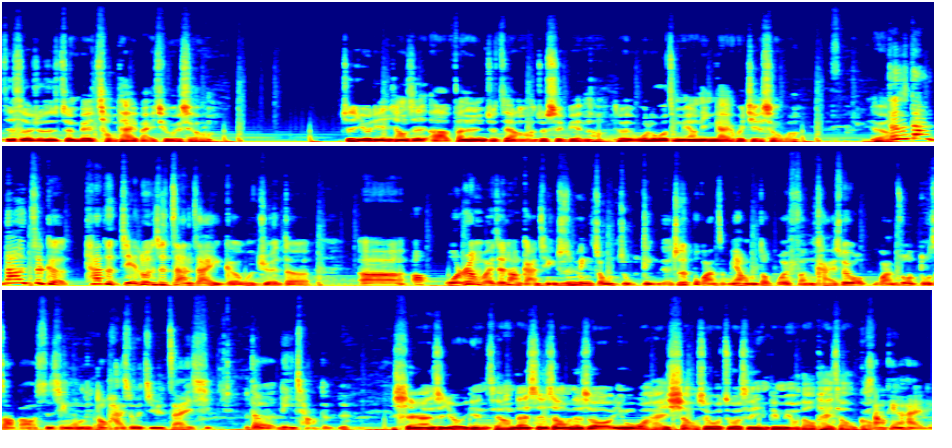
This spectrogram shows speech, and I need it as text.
这时候就是准备丑态百出的时候。就有点像是啊，反正你就这样啊，就随便啊。就是我如果怎么样，你应该也会接受吧？对啊，但是但但是这个他的结论是站在一个我觉得。呃哦，我认为这段感情就是命中注定的，就是不管怎么样，我们都不会分开，所以我不管做多糟糕的事情，我们都还是会继续在一起的立场，对不对？显然是有一点这样，但事实上我那时候因为我还小，所以我做的事情并没有到太糟糕。伤天害理，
